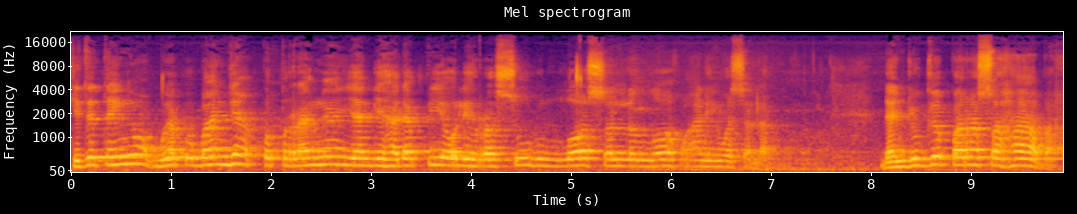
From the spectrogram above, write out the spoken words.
Kita tengok berapa banyak peperangan yang dihadapi oleh Rasulullah sallallahu alaihi wasallam dan juga para sahabat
